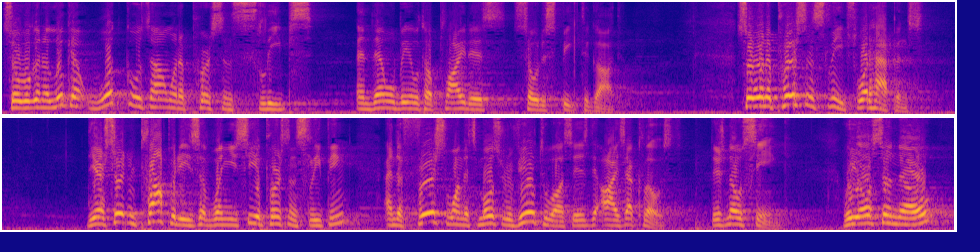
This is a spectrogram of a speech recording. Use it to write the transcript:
So, we're going to look at what goes on when a person sleeps and then we'll be able to apply this, so to speak, to God. So when a person sleeps, what happens? There are certain properties of when you see a person sleeping, and the first one that's most revealed to us is the eyes are closed. There's no seeing. We also know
